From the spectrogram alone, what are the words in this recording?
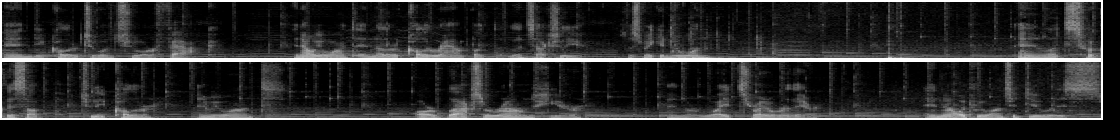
and the color to go into our FAC. And now we want another color ramp, but let's actually just make a new one. And let's hook this up to the color and we want our blacks around here and our whites right over there. And now what we want to do is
